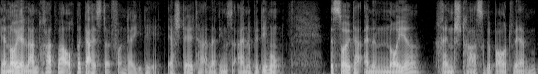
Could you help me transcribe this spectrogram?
Der neue Landrat war auch begeistert von der Idee. Er stellte allerdings eine Bedingung. Es sollte eine neue Rennstraße gebaut werden,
